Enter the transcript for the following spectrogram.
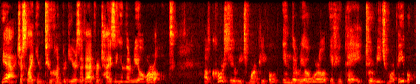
Yeah, just like in 200 years of advertising in the real world. Of course you reach more people in the real world if you pay to reach more people.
